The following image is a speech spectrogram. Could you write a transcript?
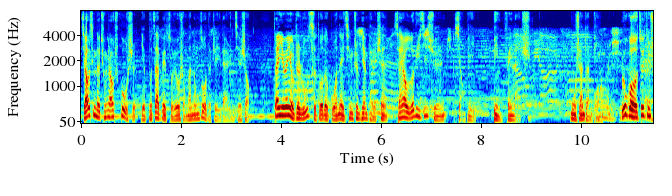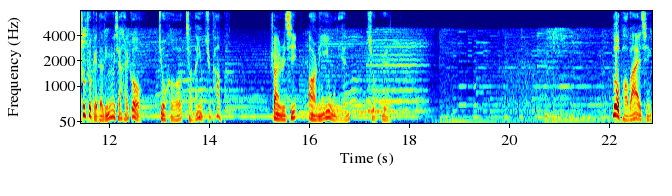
矫情的琼瑶式故事也不再被左右手慢动作的这一代人接受。但因为有着如此多的国内青春片陪衬，想要鹅立鸡群，想必并非难事。木山短评：如果最近叔叔给的零用钱还够，就和小男友去看吧。上映日期：二零一五年九月。落跑吧爱情，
